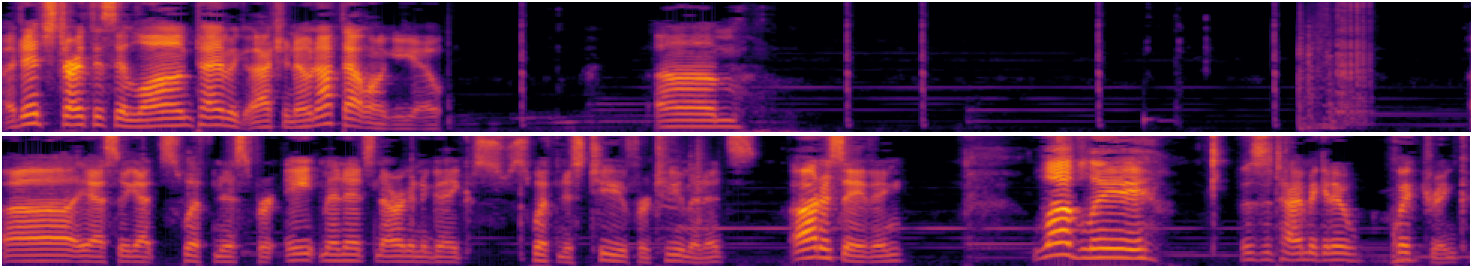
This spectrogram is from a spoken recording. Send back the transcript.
I did start this a long time ago. Actually, no, not that long ago. Um, Uh, yeah, so we got swiftness for 8 minutes. Now we're gonna make swiftness 2 for 2 minutes. Auto-saving. Lovely! This is the time to get a quick drink.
